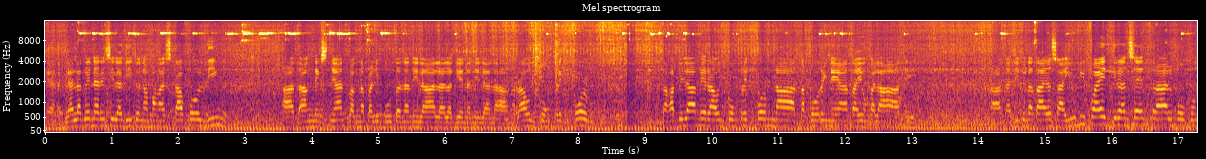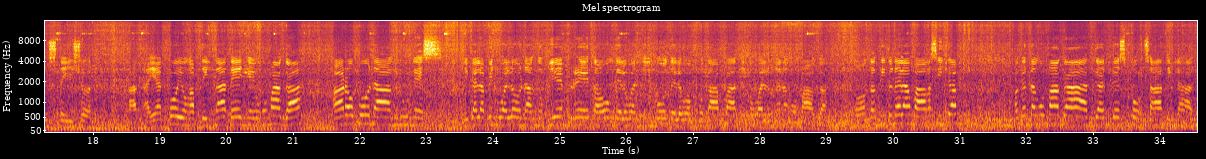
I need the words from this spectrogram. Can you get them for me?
Ayan, naglalagay na rin sila dito ng mga scaffolding. At ang next niyan, pag napalibutan na nila, lalagyan na nila ng round concrete form. Sa kabila may round concrete form na taporing na yata yung kalahati. At nandito na tayo sa Unified Grand Central Common Station. At ayan po yung update natin ngayong umaga. Araw po ng lunes, ikalabinwalo ng Nobyembre taong 2024, ikawalo na ng umaga. So hanggang dito na lang mga kasikap. Magandang umaga at God bless po sa ating lahat.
